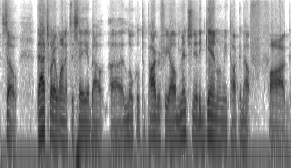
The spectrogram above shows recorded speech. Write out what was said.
So that's what I wanted to say about uh, local topography. I'll mention it again when we talk about fog.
